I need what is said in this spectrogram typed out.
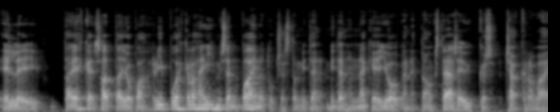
ellei, tai ehkä saattaa jopa, riippuu ehkä vähän ihmisen painotuksesta, miten, miten hän näkee joogan, että onko tämä se ykköschakra vai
